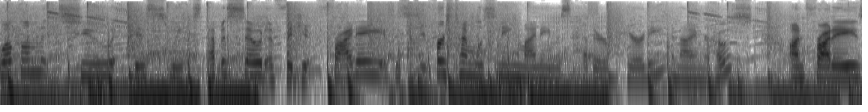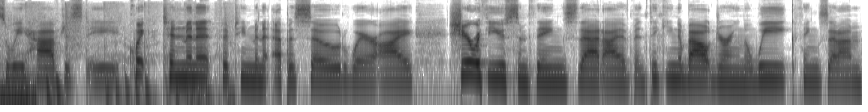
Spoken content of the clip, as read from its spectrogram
Welcome to this week's episode of Fidget Friday. If this is your first time listening, my name is Heather Parady and I am your host. On Fridays, we have just a quick 10 minute, 15 minute episode where I share with you some things that I have been thinking about during the week, things that I'm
